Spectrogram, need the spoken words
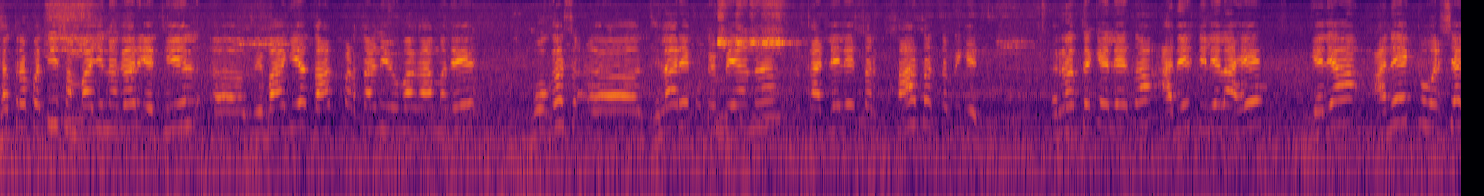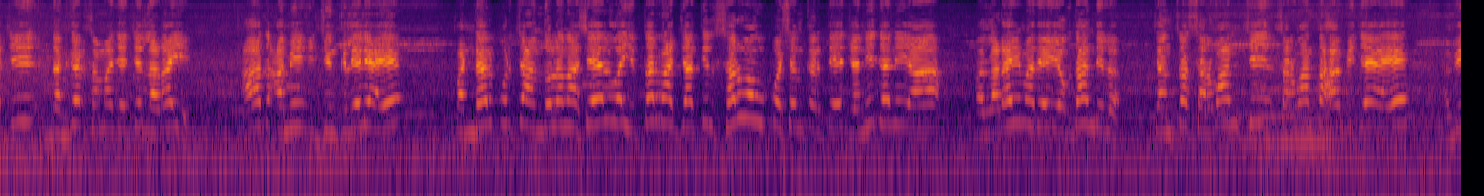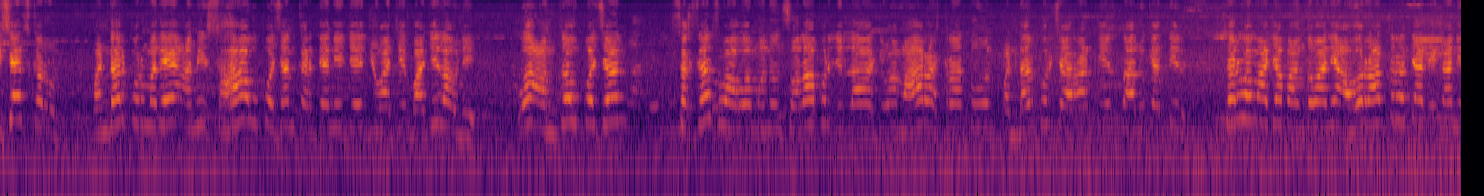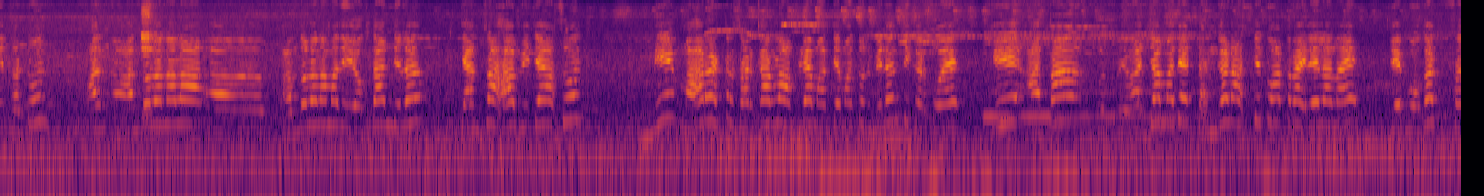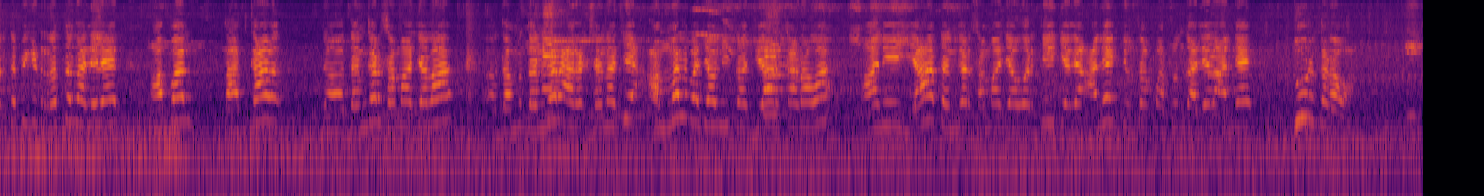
छत्रपती संभाजीनगर येथील विभागीय जात पडताळणी विभागामध्ये बोगस झिलारे कुटुंबियानं काढलेले सर सहा सर्टिफिकेट रद्द केल्याचा आदेश दिलेला आहे. गेल्या अनेक वर्षाची धनगर समाजाची लढाई आज आम्ही जिंकलेली आहे. पंढरपूरचं आंदोलन असेल व इतर राज्यातील सर्व उपोषणकर्ते ज्यांनी ज्यांनी या लढाईमध्ये योगदान दिलं त्यांचं सर्वांची सर्वांचा हा विजय आहे. विशेष करून पंढरपूरमध्ये आम्ही सहा उपोषणकर्त्यांनी जे जीवाची बाजी लावली व आमचं उपोषण सक्सेस व्हावं म्हणून सोलापूर जिल्हा किंवा महाराष्ट्रातून पंढरपूर शहरातील तालुक्यातील सर्व माझ्या बांधवांनी अहोरात्र त्या ठिकाणी झटून आंदोलनाला आंदोलनामध्ये योगदान दिलं. त्यांचा हा विजय असून मी महाराष्ट्र सरकारला आपल्या माध्यमातून विनंती करतोय की आता राज्यामध्ये धनगड अस्तित्वात राहिलेला नाही. जे बोगस सर्टिफिकेट रद्द झालेले आहेत आपण तात्काळ धनगर समाजाला धनगर आरक्षणाची अंमलबजावणीचा जी आर काढावा आणि या धनगर समाजावरती गेल्या अनेक दिवसापासून झालेला अन्याय दूर करावा.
